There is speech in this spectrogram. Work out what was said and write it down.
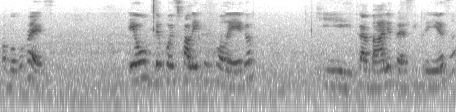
Uma boa conversa. Eu depois falei com um colega que trabalha para essa empresa.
